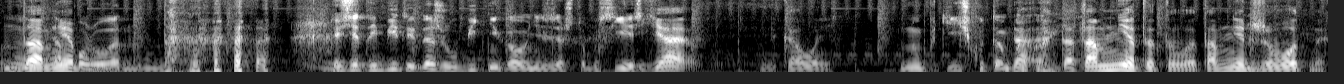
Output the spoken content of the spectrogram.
Ну, да, мне... топор, ладно. То есть этой битой даже убить никого нельзя, чтобы съесть. Я... Никого не... Ну, птичку там Да, да там нет этого, там нет животных.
